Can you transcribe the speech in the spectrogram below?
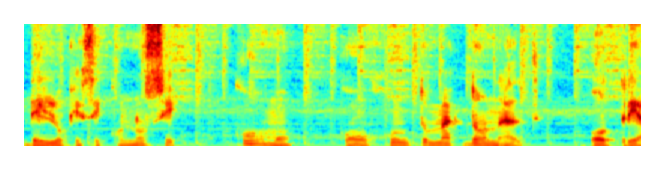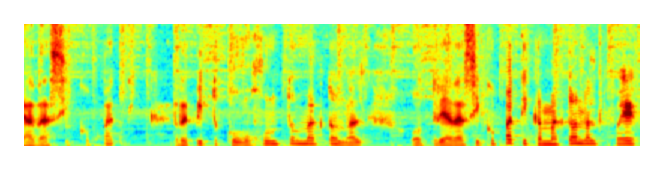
de lo que se conoce como conjunto McDonald o triada psicopática. Repito, conjunto McDonald o triada psicopática. McDonald fue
